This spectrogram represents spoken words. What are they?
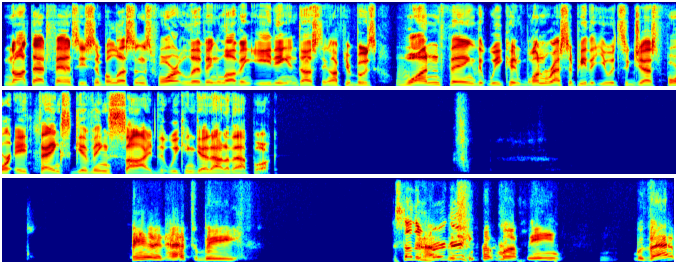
not that fancy, simple lessons for living, loving, eating, and dusting off your boots. One thing that we can, one recipe that you would suggest for a Thanksgiving side that we can get out of that book. man, it had to be Southern How- Burger. She put my bean. Well, that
